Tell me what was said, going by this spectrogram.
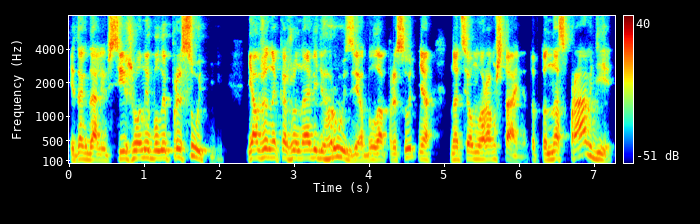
і так далі. Всі ж вони були присутні. Я вже не кажу, навіть Грузія була присутня на цьому Рамштайні. Тобто, насправді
